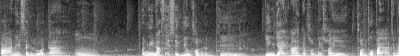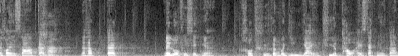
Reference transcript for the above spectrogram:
ฟ้าในเส้นลวดได้อืมมันมีนักฟิสิกส์อยู่คนหนึ่งที่ยิ่งใหญ่มากแต่คนไม่ค่อยคนทั่วไปอาจจะไม่ค่อยทราบกันค่ะนะครับ แต่ในโลกฟิสิกส์เนี่ยเขาถือกันว่ายิ่งใหญ่เทียบเท่าไอแซคนิวตัน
